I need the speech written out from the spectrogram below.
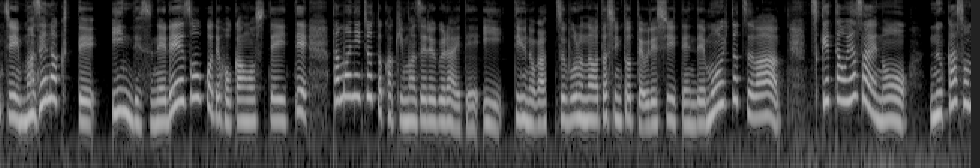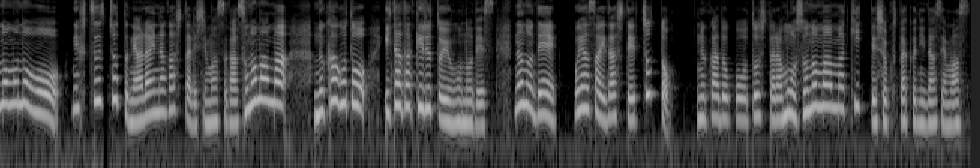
日混ぜなくていいんですね。冷蔵庫で保管をしていてたまにちょっとかき混ぜるぐらいでいいっていうのがズボロな私にとって嬉しい点でもう一つは漬けたお野菜のぬかそのものを、ね、普通ちょっとね洗い流したりしますがそのままぬかごといただけるというものです。なのでお野菜出してちょっとぬか床を落としたらもうそのまんま切って食卓に出せます。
